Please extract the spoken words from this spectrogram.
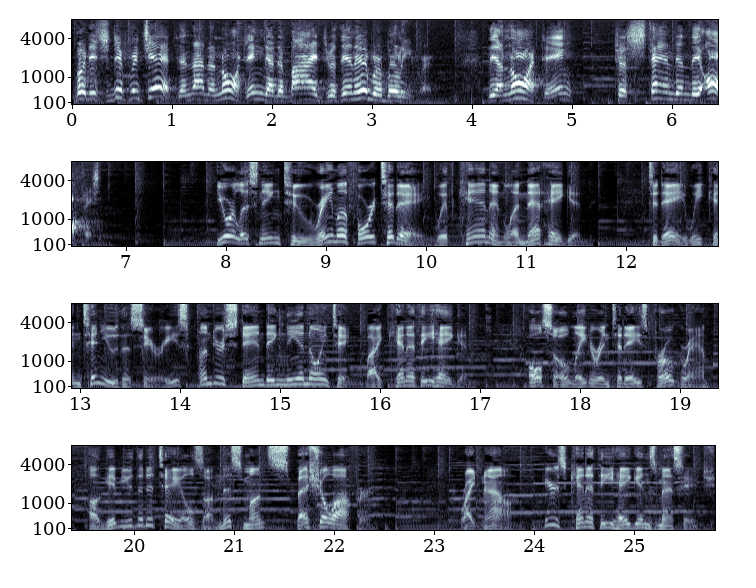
but it's different yet than that anointing that abides within every believer. The anointing to stand in the office. You're listening to Rhema for Today with Ken and Lynette Hagin. Today we continue the series Understanding the Anointing by Kenneth E. Hagin. Also, later in today's program, I'll give you the details on this month's special offer. Right now, here's Kenneth E. Hagin's message.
